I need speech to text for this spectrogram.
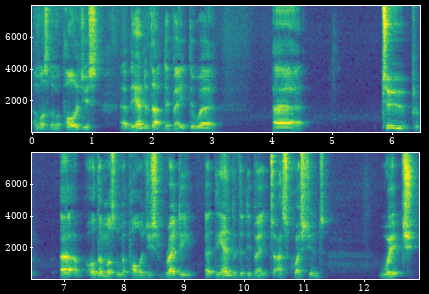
a Muslim apologist, at the end of that debate there were uh, two uh, other Muslim apologists ready at the end of the debate to ask questions which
